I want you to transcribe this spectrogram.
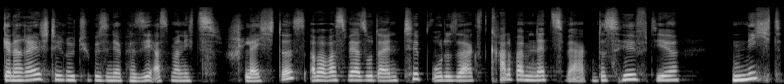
generell Stereotype sind ja per se erstmal nichts Schlechtes, aber was wäre so dein Tipp, wo du sagst, gerade beim Netzwerken, das hilft dir nicht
